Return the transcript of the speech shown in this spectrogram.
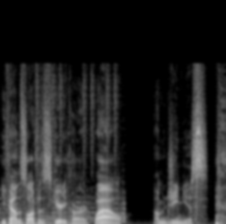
You found the slot for the security card. Wow. I'm a genius.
